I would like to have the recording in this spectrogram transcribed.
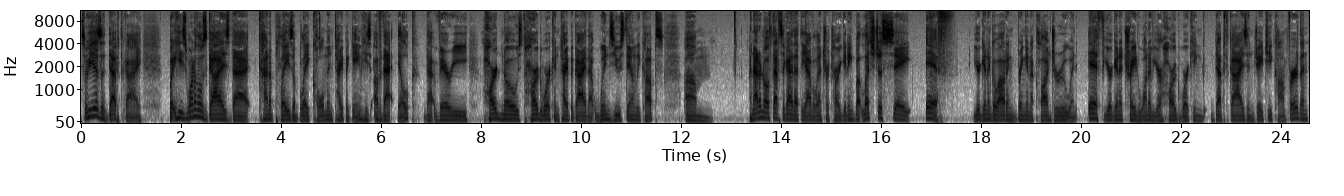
So he is a depth guy, but he's one of those guys that kind of plays a Blake Coleman type of game. He's of that ilk, that very hard nosed, hard working type of guy that wins you Stanley Cups. Um, and I don't know if that's the guy that the Avalanche are targeting, but let's just say if you're going to go out and bring in a Claude Giroux and if you're going to trade one of your hardworking depth guys in JT Compher, then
